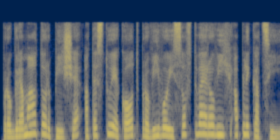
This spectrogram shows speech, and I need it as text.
Programátor píše a testuje kód pro vývoj softwarových aplikací.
